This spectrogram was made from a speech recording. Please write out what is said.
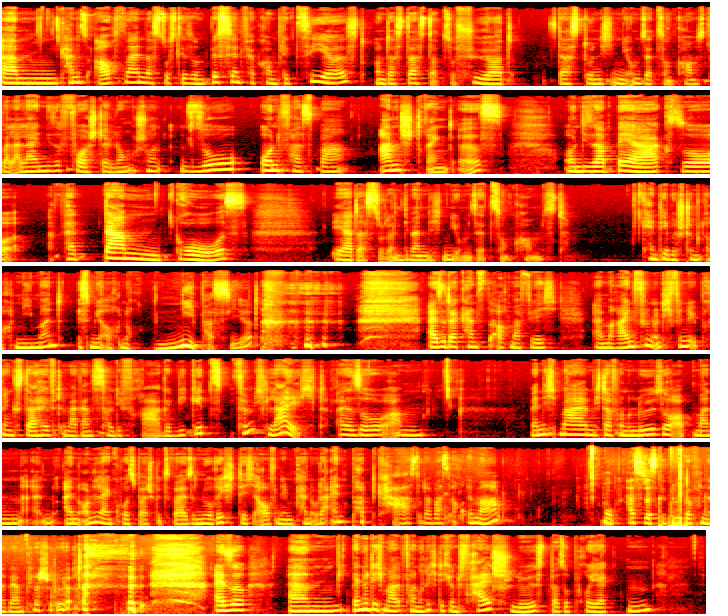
ähm, kann es auch sein, dass du es dir so ein bisschen verkomplizierst und dass das dazu führt, dass du nicht in die Umsetzung kommst, weil allein diese Vorstellung schon so unfassbar anstrengend ist und dieser Berg so verdammt groß, eher, dass du dann lieber nicht in die Umsetzung kommst. Kennt ihr bestimmt auch niemand. Ist mir auch noch nie passiert. also da kannst du auch mal für dich ähm, reinfühlen. Und ich finde übrigens, da hilft immer ganz toll die Frage, wie geht es für mich leicht? Also ähm, wenn ich mal mich davon löse, ob man einen Online-Kurs beispielsweise nur richtig aufnehmen kann oder einen Podcast oder was auch immer. Oh, hast du das Geglucker von der Wärmflasche gehört? also, ähm, wenn du dich mal von richtig und falsch löst bei so Projekten,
